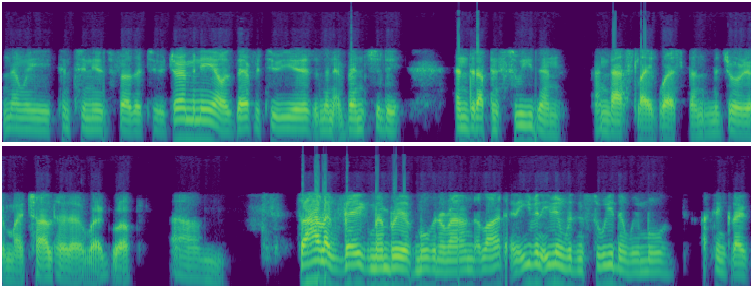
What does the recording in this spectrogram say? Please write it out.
And then we continued further to Germany. I was there for two years, and then eventually ended up in Sweden, and that's like where I spent the majority of my childhood, uh, where I grew up. Um, so I have like vague memory of moving around a lot, and even even within Sweden, we moved I think like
